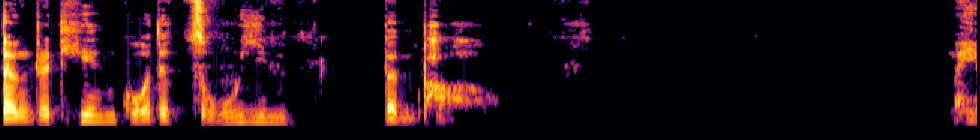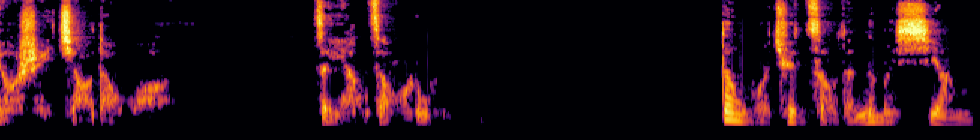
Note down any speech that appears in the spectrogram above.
等着天国的足音奔跑。没有谁教导我怎样走路，但我却走得那么香，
